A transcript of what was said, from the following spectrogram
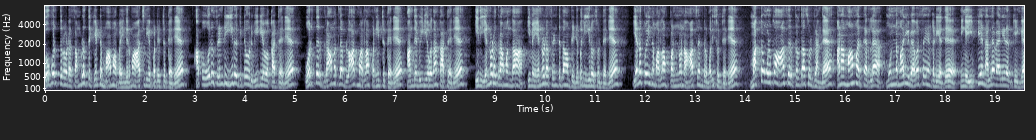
ஒவ்வொருத்தரோட சம்பளத்தை கேட்டு மாமா பயங்கரமா ஆச்சரியப்பட்டு இருக்காரு. அப்போ ஒரு ஃப்ரெண்டு ஹீரோ கிட்ட ஒரு வீடியோவை காட்டாரு ஒருத்தர் கிராமத்துல விளாக் மாதிரிலாம் பண்ணிட்டு இருக்காரு. அந்த வீடியோவை தான் காட்டாரு இது என்னோட கிராமம் தான். இவன் என்னோட ஃப்ரெண்டு தான் அப்படின்ற மாதிரி ஹீரோ சொல்றாரு எனக்கும் இந்த மாதிரிலாம் பண்ணணும்னு ஆசைன்ற மாதிரி சொல்றாரு மத்தவங்களுக்கும் ஆசை இருக்கிறதா சொல்றாங்க. ஆனா மாமா இருக்கார்ல முன்ன மாதிரி விவசாயம் கிடையாது. நீங்க இப்பயே நல்ல வேலையில இருக்கீங்க.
